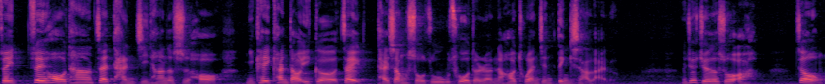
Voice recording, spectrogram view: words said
所以最后他在弹吉他的时候。”你可以看到一个在台上手足无措的人，然后突然间定下来了，你就觉得说啊，这种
